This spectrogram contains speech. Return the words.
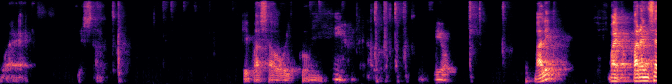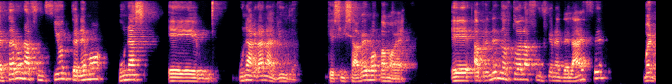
Bueno, Dios santo. ¿Qué pasa hoy con función? ¿Vale? Bueno, para insertar una función tenemos unas, eh, una gran ayuda, que si sabemos, vamos a ver, eh, aprendernos todas las funciones de la Excel, bueno,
